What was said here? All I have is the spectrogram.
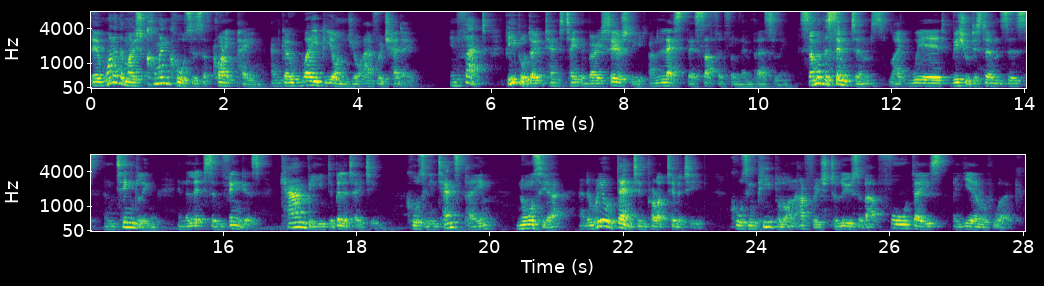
they're one of the most common causes of chronic pain and go way beyond your average headache. In fact, people don't tend to take them very seriously unless they've suffered from them personally. Some of the symptoms, like weird visual disturbances and tingling in the lips and fingers, can be debilitating, causing intense pain, nausea, and a real dent in productivity, causing people on average to lose about four days a year of work.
